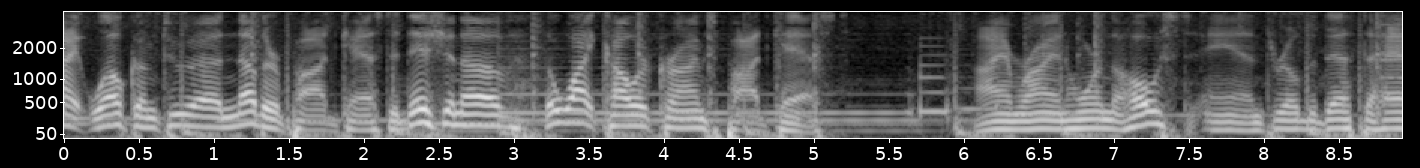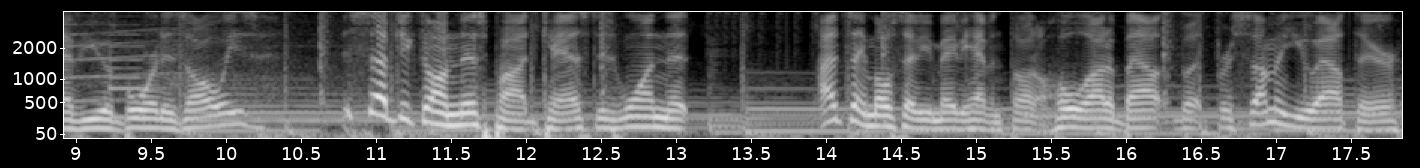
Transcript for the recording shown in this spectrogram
right, welcome to another podcast edition of the White Collar Crimes Podcast. I am Ryan Horn, the host, and thrilled to death to have you aboard as always. The subject on this podcast is one that I'd say most of you maybe haven't thought a whole lot about, but for some of you out there,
